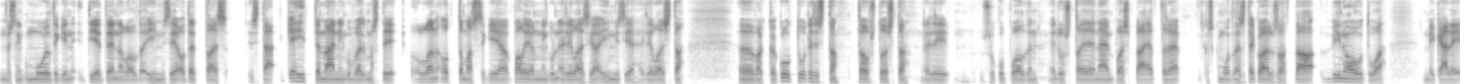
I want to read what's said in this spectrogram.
myös niin kuin muiltakin tieteenaloilta ihmisiä otettaisiin sitä kehittämään, niin kuin varmasti ollaan ottamassakin, ja paljon niin kuin erilaisia ihmisiä erilaisista vaikka kulttuurisista taustoista, eli sukupuolten edustajia ja näin poispäin, jotta se, koska muuten se tekoäly saattaa vinoutua, mikäli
